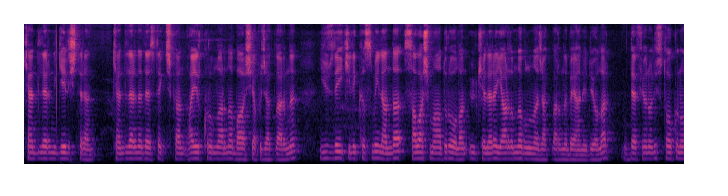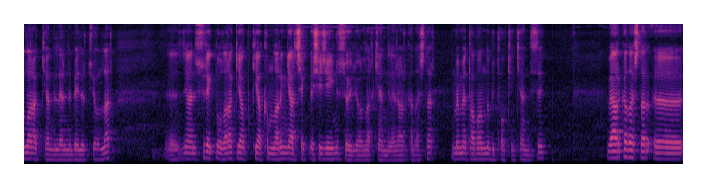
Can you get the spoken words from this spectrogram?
kendilerini geliştiren, kendilerine destek çıkan hayır kurumlarına bağış yapacaklarını %2'lik kısmıyla da savaş mağduru olan ülkelere yardımda bulunacaklarını beyan ediyorlar. Defionolis token olarak kendilerini belirtiyorlar. Ee, yani sürekli olarak yakımların gerçekleşeceğini söylüyorlar kendileri arkadaşlar. Meme tabanlı bir token kendisi. Ve arkadaşlar e,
